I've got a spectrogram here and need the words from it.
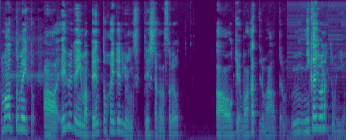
マッドメイト。あー F で今ベント入れるように設定したからそれを。あー、オッケー。分かってる分かってる。2回言わなくてもいいよ。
